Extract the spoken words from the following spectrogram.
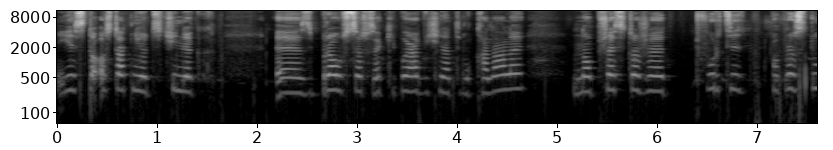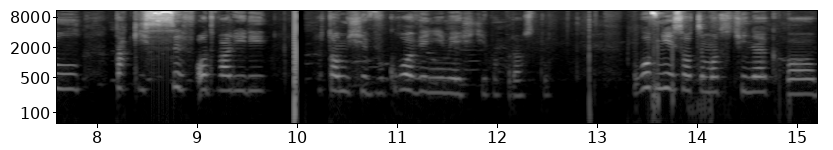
jest to ostatni odcinek e, z Brawl Stars, jaki pojawi się na tym kanale. No przez to, że twórcy po prostu taki syf odwalili, że to mi się w głowie nie mieści po prostu. Głównie jest o tym odcinek, bo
